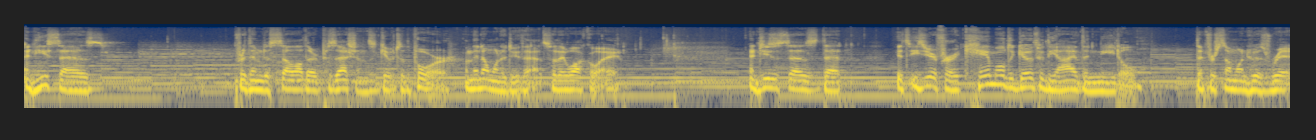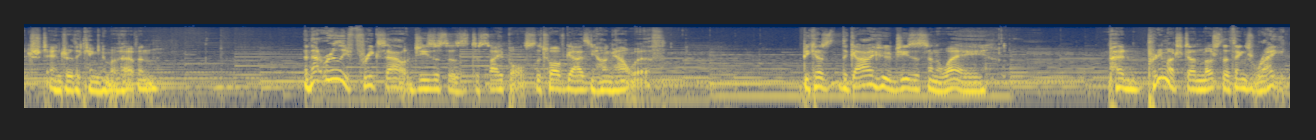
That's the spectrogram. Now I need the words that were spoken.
And he says for them to sell all their possessions and give it to the poor. And they don't want to do that, so they walk away. And Jesus says that it's easier for a camel to go through the eye of the needle than for someone who is rich to enter the kingdom of heaven. And that really freaks out Jesus' disciples, the 12 guys he hung out with. Because the guy who Jesus sent away had pretty much done most of the things right.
